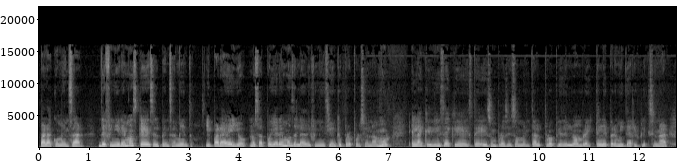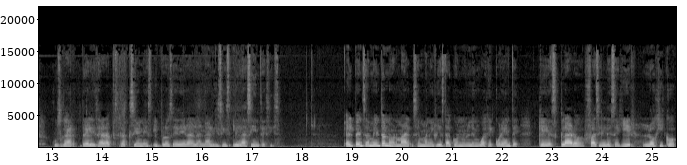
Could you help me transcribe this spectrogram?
Para comenzar, definiremos qué es el pensamiento y para ello nos apoyaremos de la definición que proporciona Moore, en la que dice que este es un proceso mental propio del hombre que le permite reflexionar, juzgar, realizar abstracciones y proceder al análisis y la síntesis. El pensamiento normal se manifiesta con un lenguaje coherente, que es claro, fácil de seguir, lógico,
